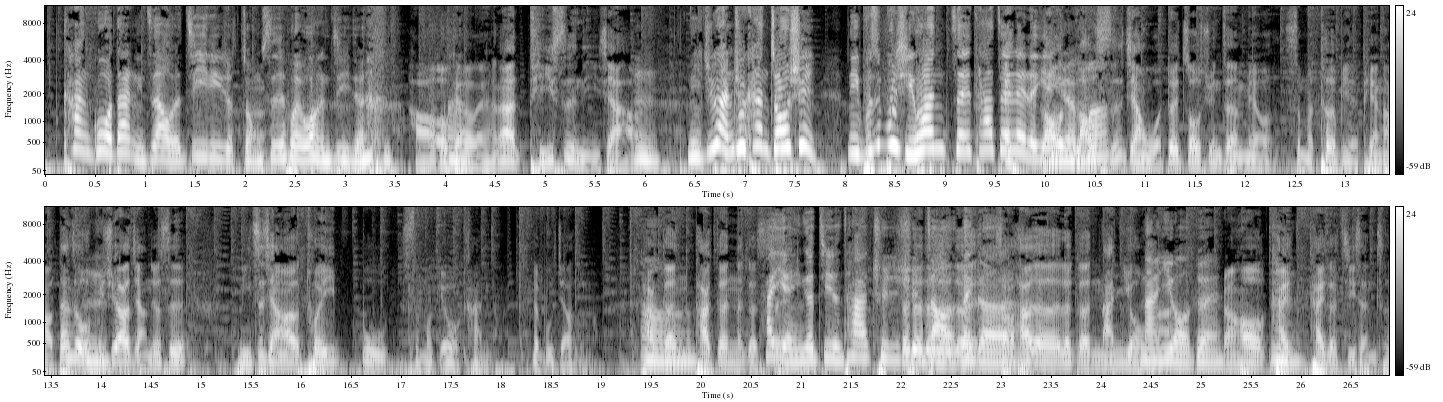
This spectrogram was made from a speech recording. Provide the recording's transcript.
看过，但你知道我的记忆力就总是会忘记的。好，OK OK，、那提示你一下好了。嗯，你居然去看周迅，你不是不喜欢这他这类的演员哎老老？实讲，我对周迅真的没有什么特别的偏好，但是我必须要讲，就是、你之前好像有推一部什么给我看的、那部叫什么？他跟、嗯他跟那个他演一个记者，他去寻找那个找他的那个男友男，友，对，然后开、嗯开个计程车，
